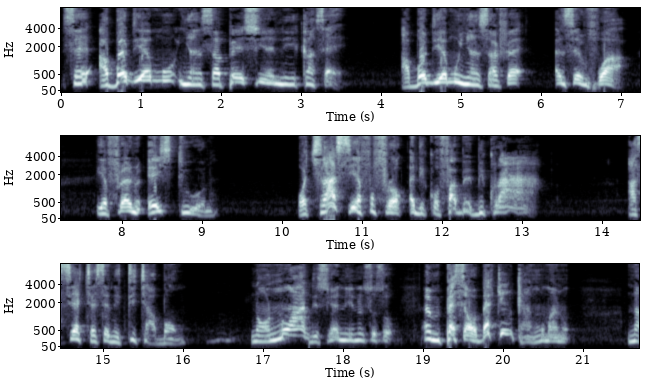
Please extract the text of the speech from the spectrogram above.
Sɛ abɔdeɛ mu nyansapɛ suani ka sɛ abɔdeɛ mu nyansahwɛ nsɛmfoɔ a no H2O no ɔkyerɛ aseɛ foforɔ de kɔfa baabi koraa aseɛ kyerɛ sɛ ne tikya bɔn na no nso so mpɛ sɛ ɔbɛkenkan nwoma no na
